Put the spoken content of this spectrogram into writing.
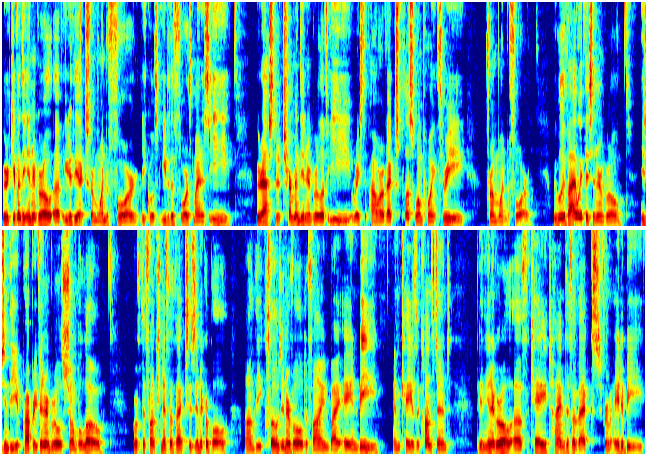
we are given the integral of e to the x from 1 to 4 equals e to the fourth minus e, we are asked to determine the integral of e raised to the power of x plus 1.3 from 1 to 4. We will evaluate this integral using the property of integrals shown below, where if the function f of x is integrable on the closed interval defined by a and b, and k is a constant, then the integral of k times f of x from a to b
